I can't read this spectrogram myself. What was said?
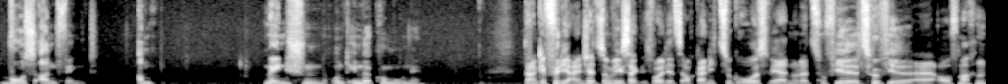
wo es anfängt, am Menschen und in der Kommune. Danke für die Einschätzung. Wie gesagt, ich wollte jetzt auch gar nicht zu groß werden oder zu viel, zu viel äh, aufmachen.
